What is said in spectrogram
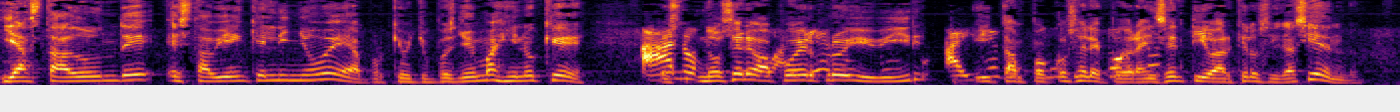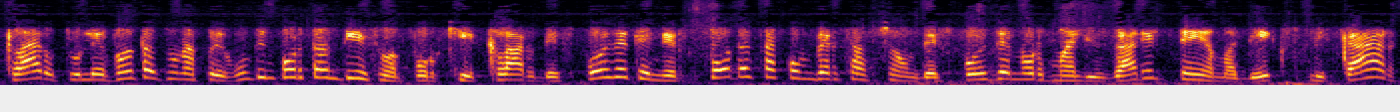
¿Y hasta dónde está bien que el niño vea? Porque yo, pues yo imagino que Ah, pues, no, no, se le va a poder es prohibir y tampoco se le podrá incentivar que lo siga haciendo. Claro, tú levantas una pregunta importantísima, porque, claro, después de tener toda esa conversación, después de normalizar el tema, de explicar,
